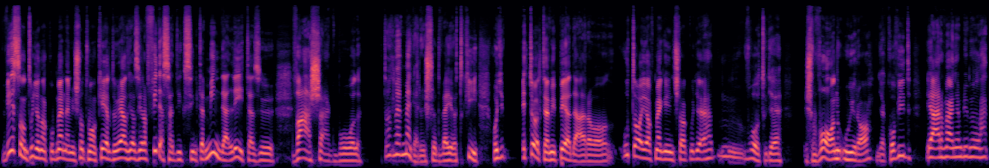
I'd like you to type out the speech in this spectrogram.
Viszont ugyanakkor bennem is ott van a kérdőjel, hogy azért a Fidesz eddig szinte minden létező válságból hát megerősödve jött ki, hogy egy történelmi példára utaljak megint csak, ugye hát volt ugye, és van újra ugye Covid járvány, amiből hát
